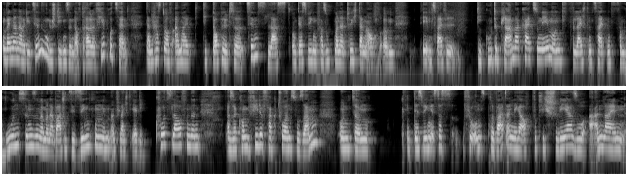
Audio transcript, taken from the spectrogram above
Und wenn dann aber die Zinsen gestiegen sind auf drei oder vier Prozent, dann hast du auf einmal die doppelte Zinslast. Und deswegen versucht man natürlich dann auch ähm, im Zweifel die gute Planbarkeit zu nehmen und vielleicht in Zeiten von hohen Zinsen, wenn man erwartet, sie sinken, nimmt man vielleicht eher die kurzlaufenden. Also da kommen viele Faktoren zusammen und ähm, deswegen ist das für uns Privatanleger auch wirklich schwer, so Anleihen,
